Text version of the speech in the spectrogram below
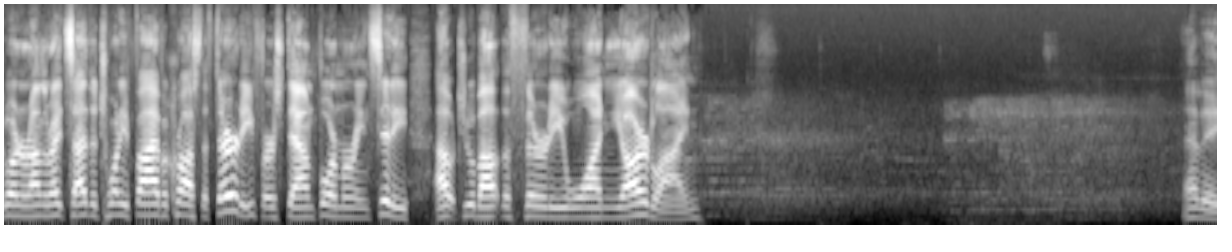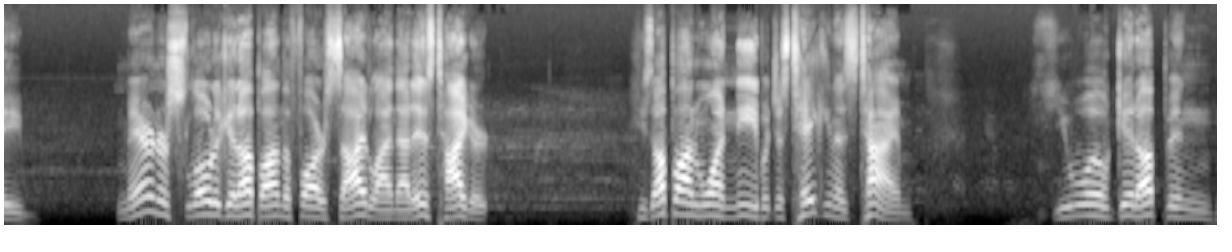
Going around the right side of the 25 across the 30. First down for Marine City, out to about the 31 yard line. Have a Mariner slow to get up on the far sideline. That is Tigert. He's up on one knee, but just taking his time. You will get up and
